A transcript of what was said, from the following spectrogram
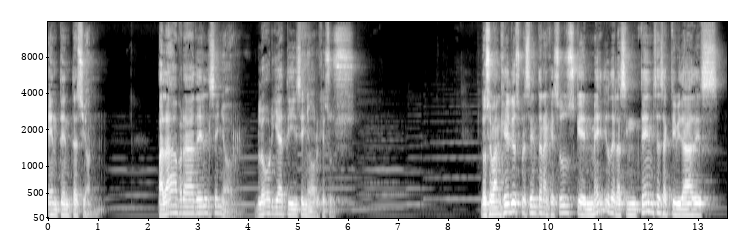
en tentación. Palabra del Señor. Gloria a ti, Señor Jesús. Los evangelios presentan a Jesús que en medio de las intensas actividades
